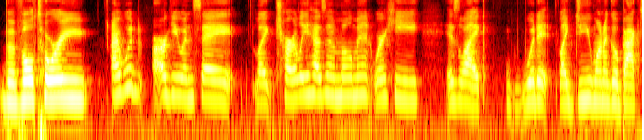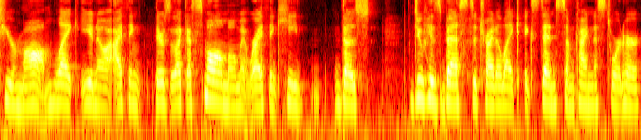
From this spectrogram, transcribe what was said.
the Volturi I would argue and say like Charlie has a moment where he is like would it like do you want to go back to your mom like you know i think there's like a small moment where i think he does do his best to try to like extend some kindness toward her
